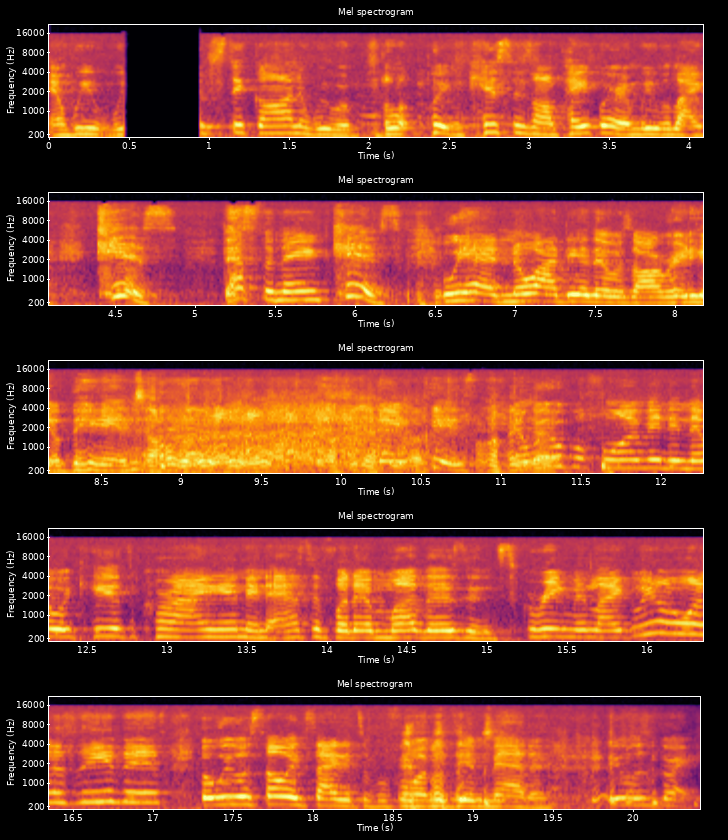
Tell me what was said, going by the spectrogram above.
And we, we stick on and we were putting kisses on paper and we were like, kiss. That's the name Kiss. We had no idea there was already a band named Kiss. Oh and we were performing and there were kids crying and asking for their mothers and screaming like, we don't want to see this. But we were so excited to perform, it didn't matter. It was great.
